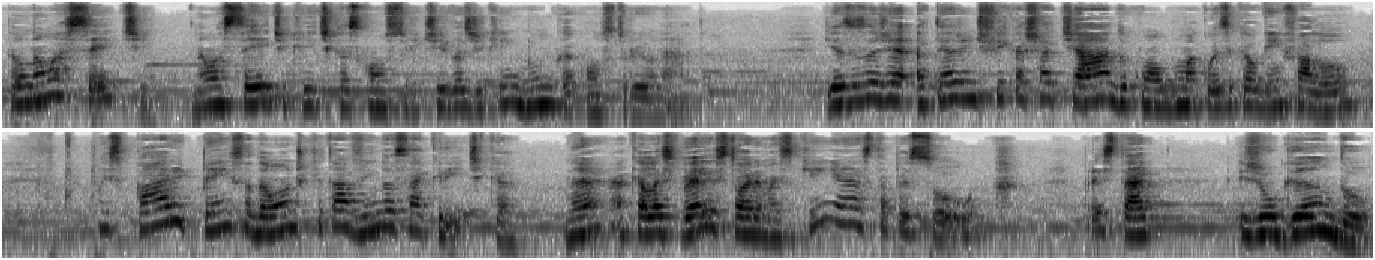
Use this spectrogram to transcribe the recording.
Então, não aceite não aceite críticas construtivas de quem nunca construiu nada. E às vezes até a gente fica chateado com alguma coisa que alguém falou. Mas para e pensa de onde que está vindo essa crítica, né? Aquela velha história, mas quem é esta pessoa para estar julgando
